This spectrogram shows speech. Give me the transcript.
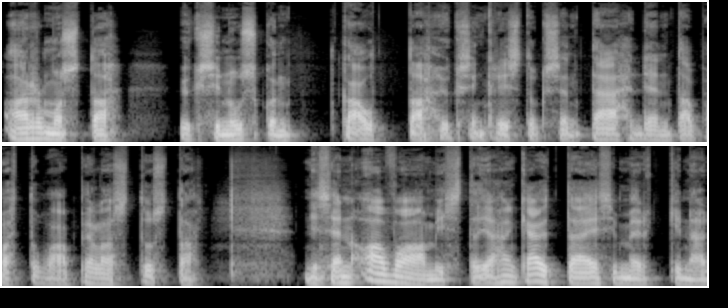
armosta yksin uskon kautta, yksin Kristuksen tähden tapahtuvaa pelastusta, niin sen avaamista. Ja hän käyttää esimerkkinä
